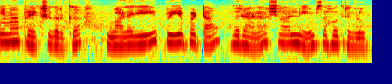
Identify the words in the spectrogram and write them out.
Cinema പ്രേക്ഷകർക്ക് വളരെ പ്രിയപ്പെട്ടവരാണ് ശാലിനിയും സഹോദരങ്ങളും.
